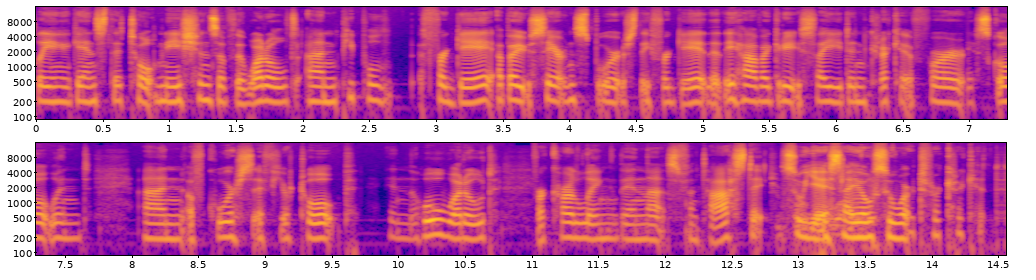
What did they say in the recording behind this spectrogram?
playing against the top nations of the world. And people forget about certain sports. They forget that they have a great side in cricket for Scotland. And of course, if you're top in the whole world for curling, then that's fantastic. So, yes, I also worked for cricket.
